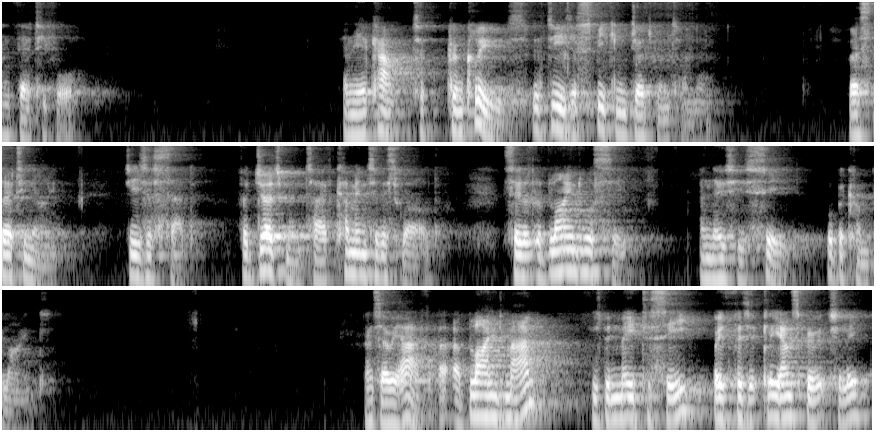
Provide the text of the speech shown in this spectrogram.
and 34. And the account concludes with Jesus speaking judgment on them. Verse 39 Jesus said, For judgment I have come into this world, so that the blind will see, and those who see will become blind. And so we have a blind man who's been made to see, both physically and spiritually.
